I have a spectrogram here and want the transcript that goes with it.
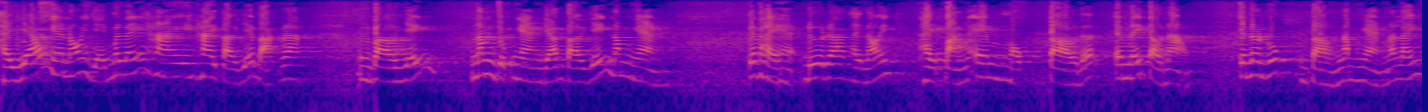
Thầy giáo nghe nói vậy mới lấy hai hai tờ giấy bạc ra. Tờ giấy 50 ngàn và tờ giấy 5 ngàn cái thầy đưa ra thầy nói, thầy tặng em một tờ đó, em lấy tờ nào? Cái nó rút tờ 5 ngàn nó lấy.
